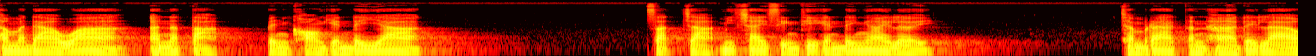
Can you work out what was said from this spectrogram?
ธรรมดาว่า อนัตตเป็นของเห็นได้ยาก สัจจะไมิใช่สิ่งที่เห็นได้ง่ายเลยชำรกตัณหาได้แล้ว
